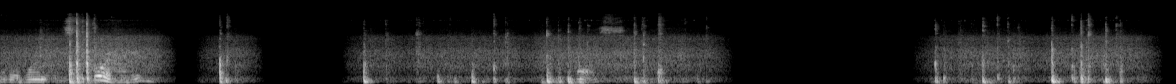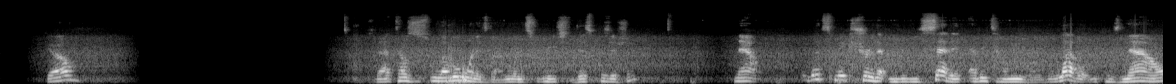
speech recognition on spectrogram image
level 1 is 400, else go. So that tells us when level 1 is done, when it's reached this position. Now, let's make sure that we reset it every time we load the level, because now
